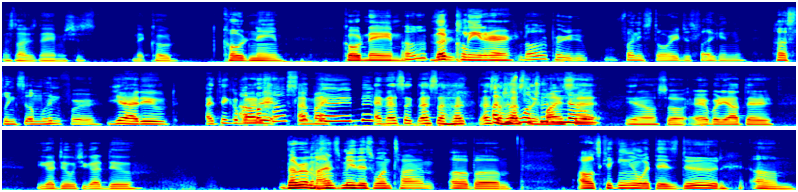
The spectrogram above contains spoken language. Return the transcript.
Yeah, that's not his name. It's just Nick code Code name. code name That the pretty, cleaner. that was a pretty funny story. Just fucking hustling someone for. Yeah, dude. I think about I'm a it. hustler, I'm like, baby. and that's like that's a hus- that's I a hustling you to know. mindset. You know, so everybody out there, you gotta do what you gotta do. That reminds me this one time of um I was kicking it with this dude, um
